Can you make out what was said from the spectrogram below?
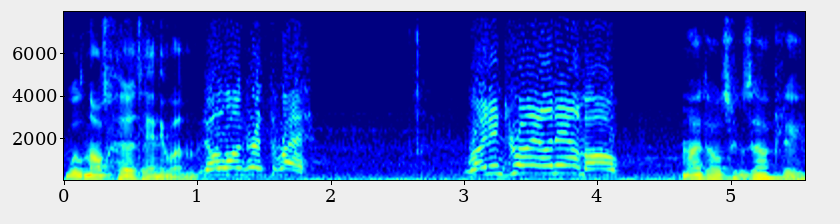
Will not hurt anyone. No longer a threat. Running dry on ammo. My thoughts exactly.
